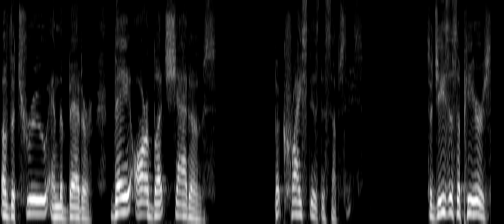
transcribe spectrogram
of the true and the better. They are but shadows. But Christ is the substance. So Jesus appears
